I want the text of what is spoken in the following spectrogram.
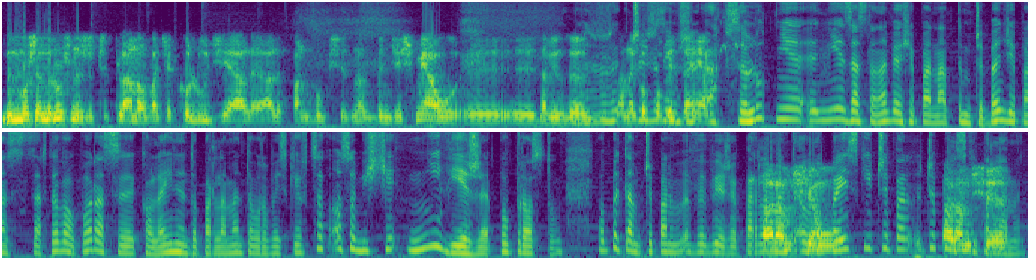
my możemy różne rzeczy planować jako ludzie, ale, ale Pan Bóg się z nas będzie śmiał, yy, nawiązując do znanego powiedzenia. absolutnie nie zastanawia się Pan nad tym, czy będzie Pan startował po raz kolejny do Parlamentu Europejskiego, w co osobiście nie wierzę po prostu. Bo pytam, czy Pan wybierze Parlament się, Europejski, czy, czy Polski się, Parlament?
